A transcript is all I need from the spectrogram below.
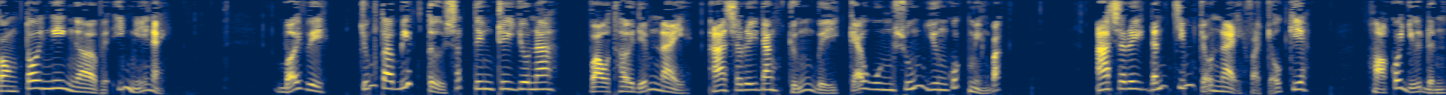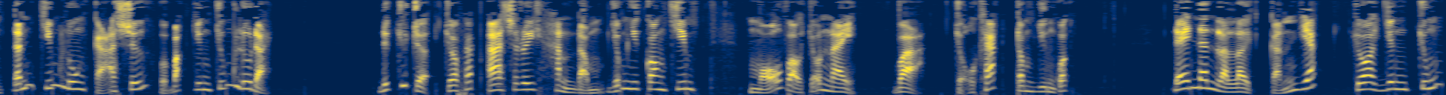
Còn tôi nghi ngờ về ý nghĩa này. Bởi vì chúng ta biết từ sách tiên tri Jonah, vào thời điểm này Assyri đang chuẩn bị kéo quân xuống dương quốc miền Bắc. Assyri đánh chiếm chỗ này và chỗ kia – họ có dự định đánh chiếm luôn cả xứ và bắt dân chúng lưu đày. Đức Chúa Trời cho phép Assyri hành động giống như con chim, mổ vào chỗ này và chỗ khác trong dương quốc. Đây nên là lời cảnh giác cho dân chúng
